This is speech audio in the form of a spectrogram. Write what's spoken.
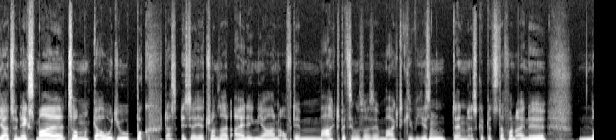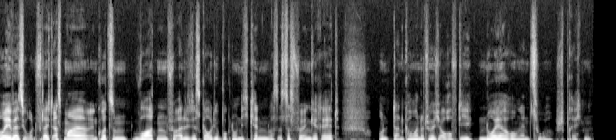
Ja, zunächst mal zum Gaudio Book. Das ist ja jetzt schon seit einigen Jahren auf dem Markt bzw. im Markt gewesen, denn es gibt jetzt davon eine neue Version. Vielleicht erstmal in kurzen Worten für alle, die das Gaudio Book noch nicht kennen, was ist das für ein Gerät? Und dann kommen wir natürlich auch auf die Neuerungen zu sprechen.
